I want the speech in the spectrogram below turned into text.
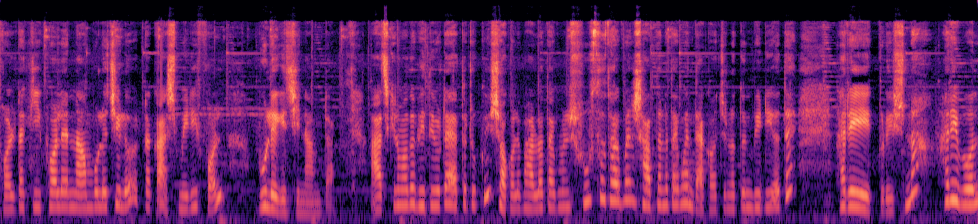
ফলটা কী ফলের নাম বলেছিল? একটা কাশ্মীরি ফল, ভুলে গেছি নামটা। আজকের মতো ভিডিওটা এতটুকুই। সকলে ভালো থাকবেন, সুস্থ থাকবেন, সাবধানে থাকবেন। দেখা হচ্ছে নতুন ভিডিওতে। হরে কৃষ্ণ, হরি বল।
